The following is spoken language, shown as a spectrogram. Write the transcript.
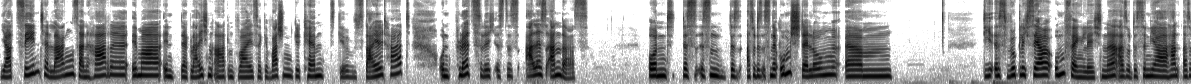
jahrzehntelang seine Haare immer in der gleichen Art und Weise gewaschen, gekämmt, gestylt hat und plötzlich ist es alles anders. Und das ist ein, das, also das ist eine Umstellung, ähm, die ist wirklich sehr umfänglich, ne? Also das sind ja also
